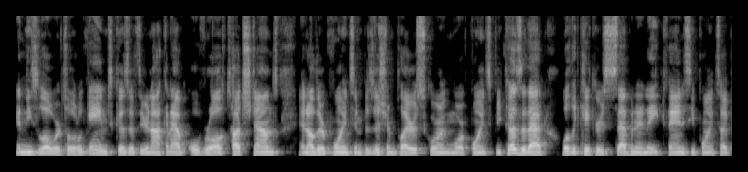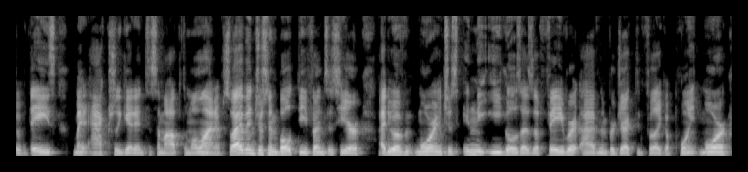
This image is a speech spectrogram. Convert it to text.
in these lower total games because if you're not going to have overall touchdowns and other points and position players scoring more points because of that, well, the kickers seven and eight fantasy point type of days might actually get into some optimal lineups. So I have interest in both defenses here. I do have more interest in the Eagles as a favorite. I have them projected for like a point more.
